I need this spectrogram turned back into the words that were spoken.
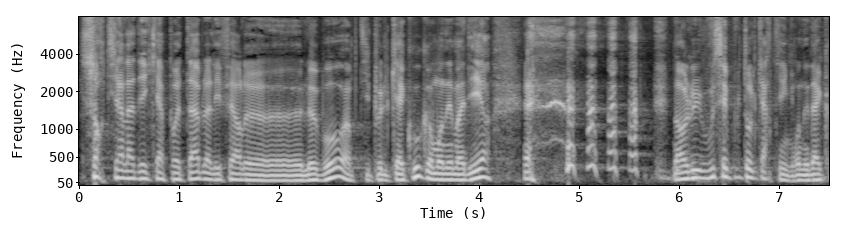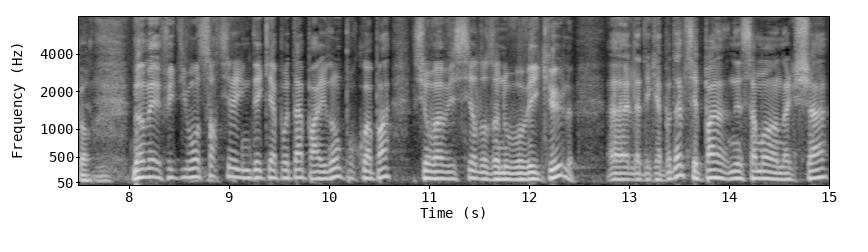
sortir la décapotable, aller faire le, le beau, un petit peu le cacou, comme on aime à dire. non, lui, vous, c'est plutôt le karting, on est d'accord. Non, mais effectivement, sortir une décapotable, par exemple, pourquoi pas, si on va investir dans un nouveau véhicule, euh, la décapotable, c'est pas nécessairement un achat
